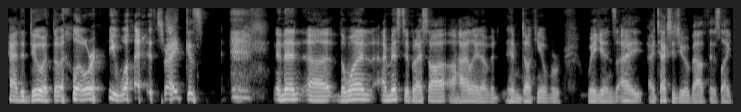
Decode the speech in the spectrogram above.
had to do it, the lower he was, right? Because, and then uh, the one I missed it, but I saw a highlight of it, him dunking over Wiggins. I, I texted you about this. Like,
